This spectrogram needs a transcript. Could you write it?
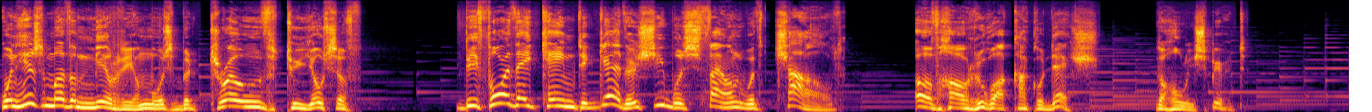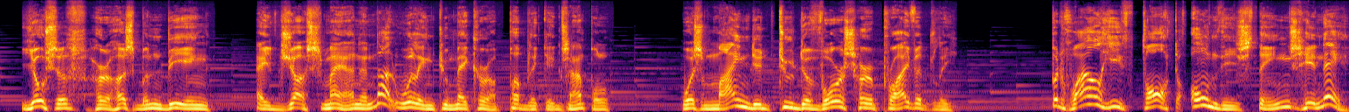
When his mother Miriam was betrothed to Joseph, before they came together, she was found with child of Haruach HaKodesh, the Holy Spirit. Joseph, her husband, being a just man and not willing to make her a public example, was minded to divorce her privately. But while he thought on these things, Hine,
